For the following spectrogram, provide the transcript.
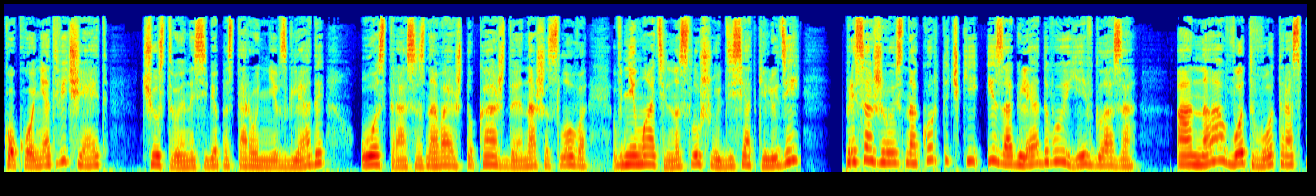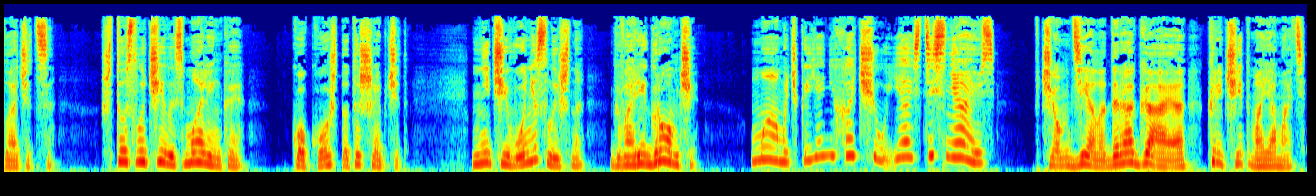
Коко не отвечает, чувствуя на себе посторонние взгляды, остро осознавая, что каждое наше слово внимательно слушают десятки людей, присаживаюсь на корточки и заглядываю ей в глаза. Она вот-вот расплачется. «Что случилось, маленькая?» Коко что-то шепчет. «Ничего не слышно. Говори громче». «Мамочка, я не хочу, я стесняюсь». «В чем дело, дорогая?» — кричит моя мать.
